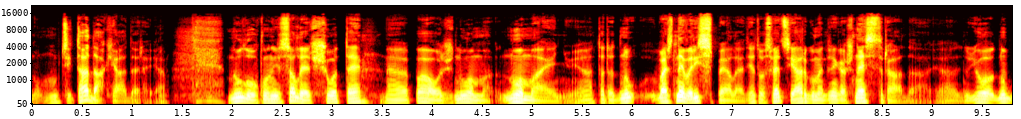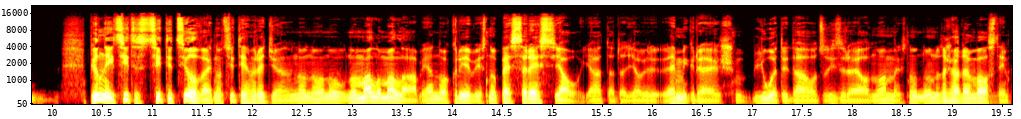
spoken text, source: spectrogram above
nu, citādāk jādara. Ja. Nu, lūk, un, ja saliec šo te uh, paudžu noma, nomaiņu, ja, tad nu, vairs nevar izspēlēt. Ja, tos vecie argumenti vienkārši nestrādā. Ja, jo nu, pilnīgi citas, citi cilvēki no citiem reģioniem, no, no, no, no malu malām, ja, no Krievijas, no PSRS jau, ja, jau ir emigrējuši ļoti daudz uz Izraēlu, no Amerikas, no, no dažādām valstīm.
